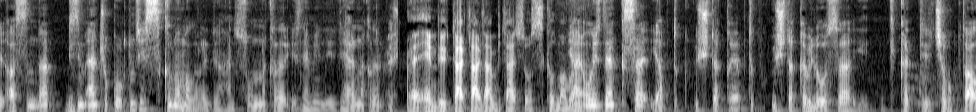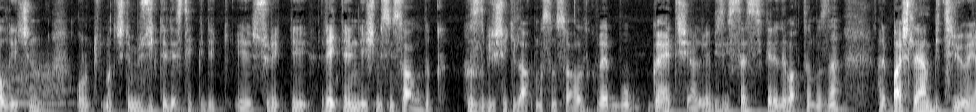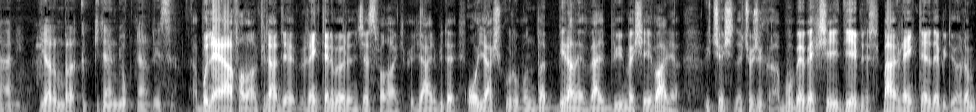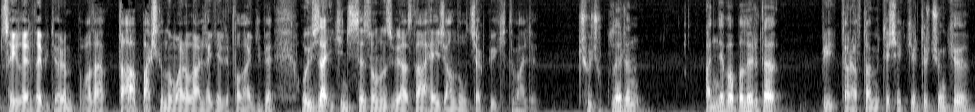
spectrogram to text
Aslında bizim en çok korktuğumuz şey sıkılmamalarıydı. Hani sonuna kadar izlemeliydi. Her ne kadar... Üç... En büyük dertlerden bir tanesi o sıkılmama. Yani o yüzden kısa yaptık. 3 dakika yaptık. 3 dakika bile olsa dikkatleri çabuk dağıldığı için onu tutmak için de müzikle destekledik. E, sürekli renklerin değişmesini sağladık hızlı bir şekilde akmasını sağladık ve bu gayet işe yaradı ve biz istatistiklere de baktığımızda Hani başlayan bitiriyor yani. Yarım bırakıp giden yok neredeyse. Ha, bu ne ya falan filan diye renklerimi öğreneceğiz falan gibi. Yani bir de o yaş grubunda bir an evvel büyüme şeyi var ya 3 yaşında çocuk bu bebek şeyi diyebilir. Ben renkleri de biliyorum, sayıları da biliyorum. Bana daha başka numaralarla gelir falan gibi. O yüzden ikinci sezonunuz biraz daha heyecanlı olacak büyük ihtimalle. Çocukların anne babaları da bir taraftan müteşekkirdir. Çünkü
